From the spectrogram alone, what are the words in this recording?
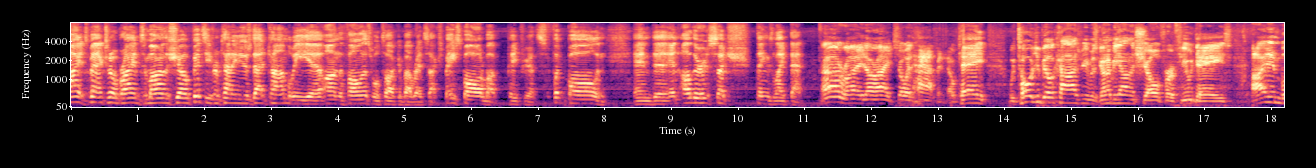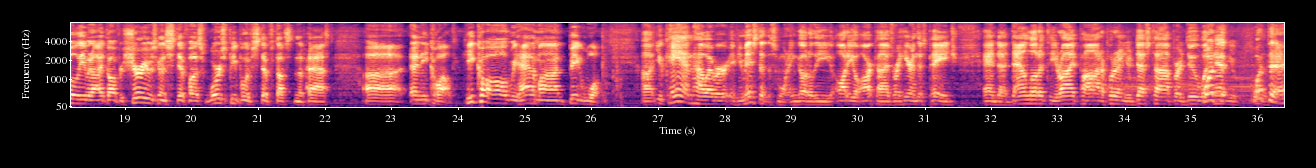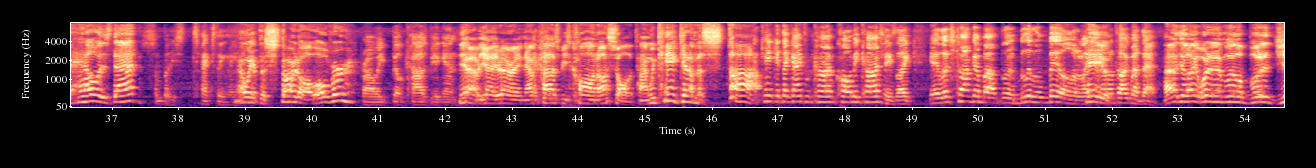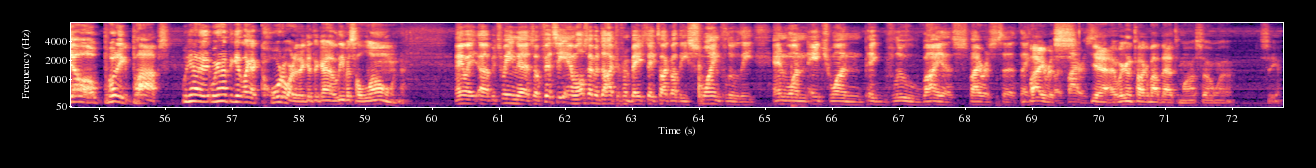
Hi, it's Bax and O'Brien. Tomorrow on the show, Fitzy from TinyNews.com will be uh, on the phone with us. We'll talk about Red Sox baseball, about Patriots football, and and uh, and other such things like that. All right, all right. So it happened, okay? We told you Bill Cosby was going to be on the show for a few days. I didn't believe it. I thought for sure he was going to stiff us. Worse people have stiffed us in the past. Uh, and he called. He called. We had him on. Big whoop. Uh, you can, however, if you missed it this morning, go to the audio archives right here on this page and uh, download it to your iPod or put it on your desktop or do what, What have the, you. what the hell is that? Somebody's texting me. Now we have to start all over? Probably Bill Cosby again. Yeah, yeah, you're right. right. Now can't- Cosby's calling us all the time. We can't get him to stop. Can't get that guy from Con- calling me Cosby. He's like, yeah, let's talk about the little Bill. And I'm like, Hey. I don't want to talk about that. How'd you like one of them little jello pudding pops? We gotta, we're gonna have to get like a court order to get the guy to leave us alone. Anyway, uh, between uh, so Fitzy and we'll also have a doctor from Bay State talk about the swine flu, the N1H1 pig flu virus virus uh, thing. Virus. Virus. Yeah, we're gonna talk about that tomorrow. So uh, see you.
